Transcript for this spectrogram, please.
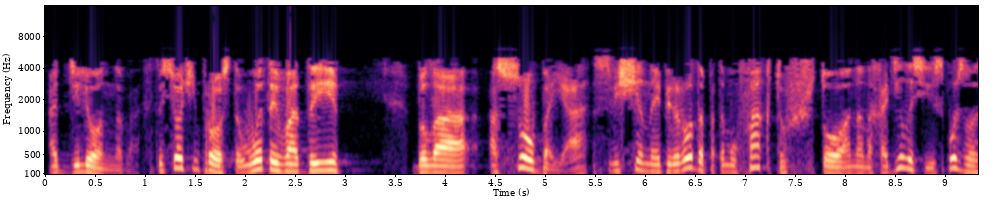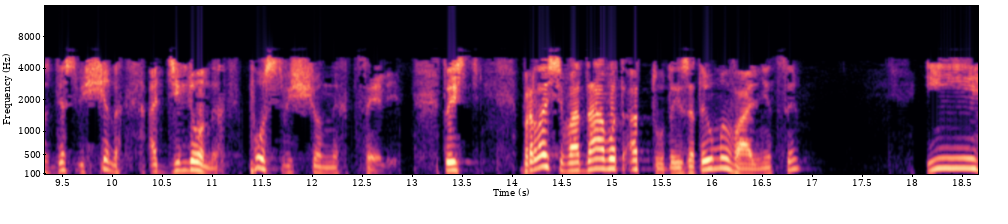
отделенного. То есть все очень просто. У этой воды была особая священная природа по тому факту, что она находилась и использовалась для священных, отделенных, посвященных целей. То есть, бралась вода вот оттуда, из этой умывальницы, и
